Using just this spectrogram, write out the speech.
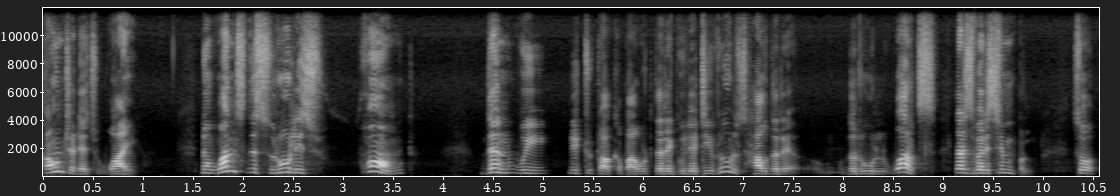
counted as y. Now, once this rule is formed, then we need to talk about the regulative rules, how the, the rule works that is very simple. So,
